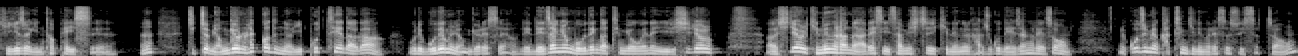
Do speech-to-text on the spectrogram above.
기계적 인터페이스 응? 직접 연결을 했거든요. 이 포트에다가 우리 모뎀을 연결했어요. 내장형 모뎀 같은 경우에는 이 시리얼 어, 시리얼 기능을 하는 RS232C 기능을 가지고 내장을 해서 꽂으면 같은 기능을 했을 수 있었죠.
